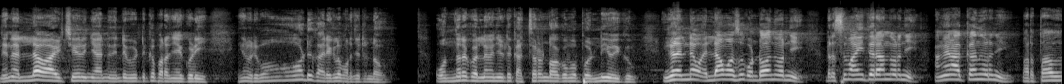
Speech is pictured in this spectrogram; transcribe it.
നിന്നെ എല്ലാ ആഴ്ചയിലും ഞാൻ നിന്റെ വീട്ടിൽ പറഞ്ഞേക്കൂടി. ഇങ്ങനെ ഒരുപാട് കാര്യങ്ങൾ പറഞ്ഞിട്ടുണ്ടാവും. ഒന്നര കൊല്ലം കഴിഞ്ഞിട്ട് കച്ചറ ഉണ്ടാക്കുമ്പോൾ പെണ്ണി ചോദിക്കും നിങ്ങൾ എന്നെ എല്ലാ മാസവും കൊണ്ടുപോകാന്ന് പറഞ്ഞ് ഡ്രസ്സ് വാങ്ങി തരാമെന്ന് പറഞ്ഞ് അങ്ങനെ ആക്കാന്ന് പറഞ്ഞ്. ഭർത്താവ്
